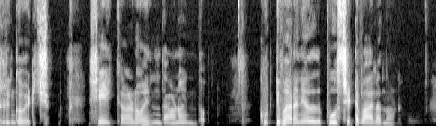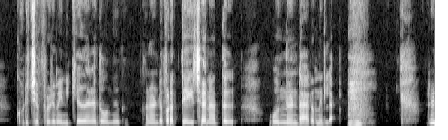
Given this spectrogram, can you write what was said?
ഡ്രിങ്ക് മേടിച്ചു. ഷേക്കാണോ എന്താണോ എന്തോ. കുട്ടി പറഞ്ഞത് അത് ബൂസ്റ്റിട്ട പാലെന്നാണ്. കുടിച്ചപ്പോഴും എനിക്ക് തന്നെ തോന്നിയത്. കാരണം പ്രത്യേകിച്ച് അതിനകത്ത് ഒന്നും ഉണ്ടായിരുന്നില്ല. ഒരു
